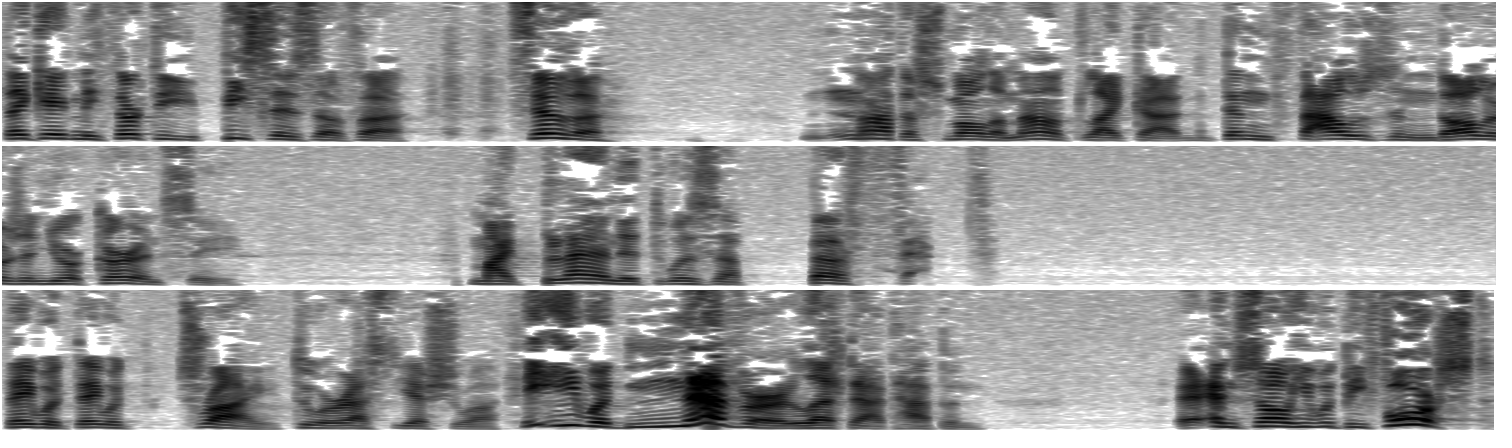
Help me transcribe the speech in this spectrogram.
They gave me 30 pieces of uh, silver not a small amount, like uh, $10,000 in your currency. My plan, it was uh, perfect. They would, they would try to arrest Yeshua. He, he would never let that happen. And so he would be forced,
